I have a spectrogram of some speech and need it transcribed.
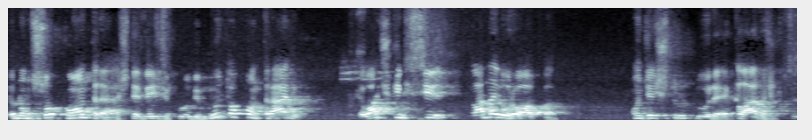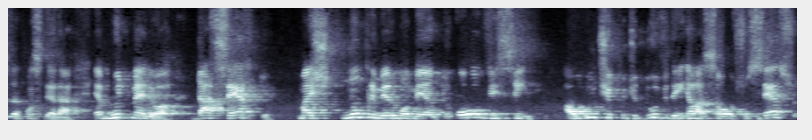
eu não sou contra as TVs de clube, muito ao contrário. Eu acho que se lá na Europa, onde a estrutura, é claro, a gente precisa considerar, é muito melhor, dá certo, mas num primeiro momento houve sim algum tipo de dúvida em relação ao sucesso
